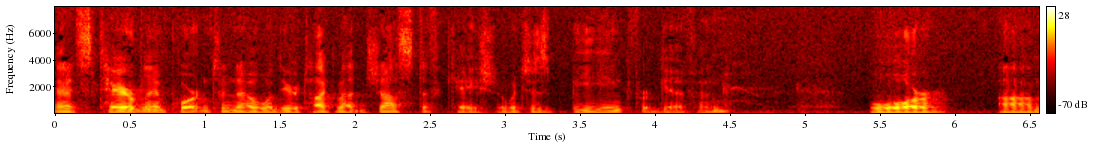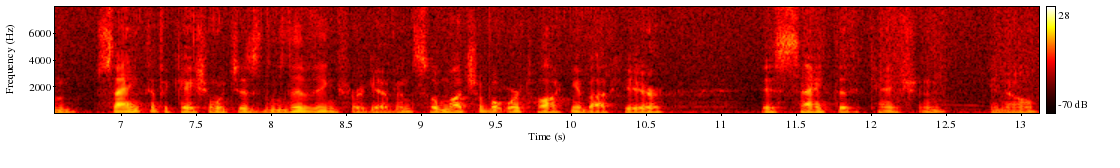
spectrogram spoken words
and it's terribly important to know whether you're talking about justification, which is being forgiven, or um, sanctification, which is living forgiven. So much of what we're talking about here is sanctification. You know,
